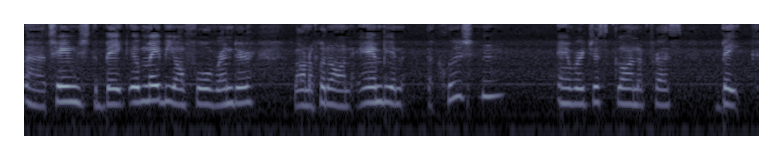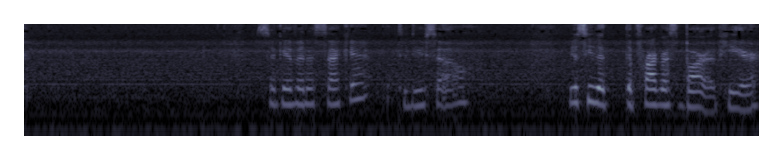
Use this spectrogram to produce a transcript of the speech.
uh, change the bake. It may be on full render, but I'm going to put on ambient occlusion and we're just going to press bake. So give it a second to do so. You'll see the, the progress bar up here.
